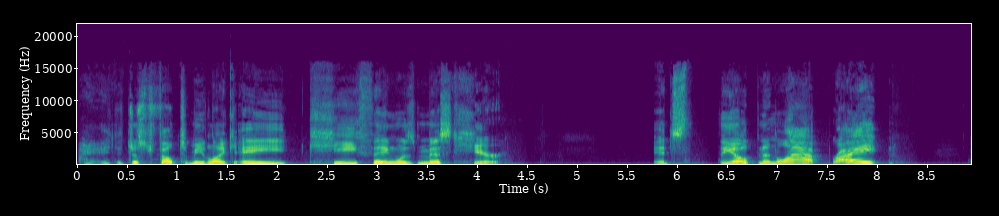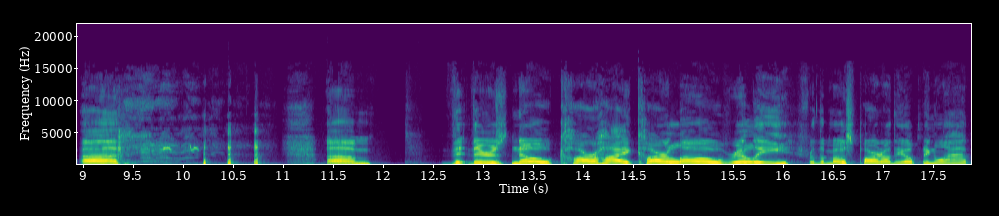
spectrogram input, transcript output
I, it just felt to me like a key thing was missed here. It's the opening lap, right? Uh, um, th- there's no car high, car low, really, for the most part on the opening lap.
